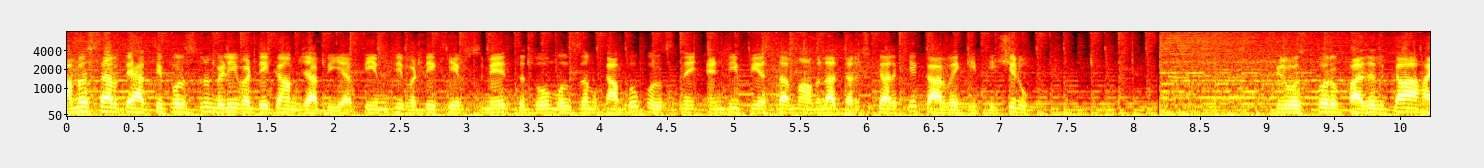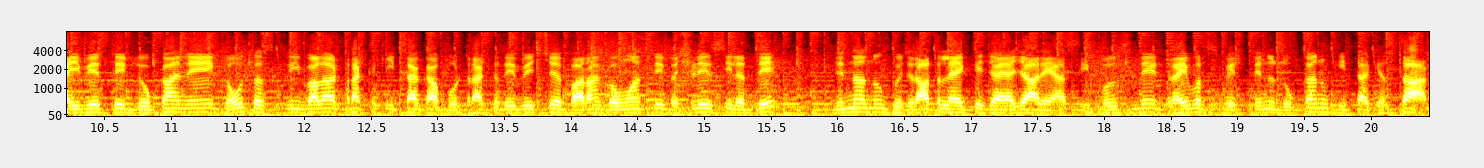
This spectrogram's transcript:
ਅੰਮ੍ਰਿਤਸਰ ਦਿਹਾਤੀ ਪੁਲਿਸ ਨੂੰ ਮਿਲੀ ਵੱਡੀ ਕਾਮਯਾਬੀ। ਹੈ ਟੀਮ ਦੀ ਵੱਡੀ ਖੇਪ ਸਮੇਤ ਦੋ ਮੁਲਜ਼ਮ ਕਾਬੂ ਪੁਲਿਸ ਨੇ ਐਨਡੀਪੀਐਸ ਦਾ ਮਾਮਲਾ ਦਰਜ ਕਰਕੇ ਕਾਰਵਾਈ ਕੀਤੀ ਸ਼ੁਰੂ। ਫਿਰੋਜ਼ਪੁਰ ਫਾਜ਼ਿਲਕਾ ਹਾਈਵੇ ਤੇ ਲੋਕਾਂ ਨੇ ਗਊ ਤਸਕਰੀ ਵਾਲਾ ਟਰੱਕ ਕੀਤਾ ਕਾਬੂ। ਟਰੱਕ ਦੇ ਵਿੱਚ 12 ਗਊਆਂ ਤੇ ਬਛੜੇ ਸੀ ਲੱਦੇ। ਜਿਨ੍ਹਾਂ ਨੂੰ ਗੁਜਰਾਤ ਲੈ ਕੇ ਜਾਇਆ ਜਾ ਰਿਹਾ ਸੀ। ਪੁਲਿਸ ਨੇ ਡਰਾਈਵਰ ਸਮੇਤ ਤਿੰਨ ਲੋਕਾਂ ਨੂੰ ਕੀਤਾ ਗ੍ਰਿਫਤਾਰ।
